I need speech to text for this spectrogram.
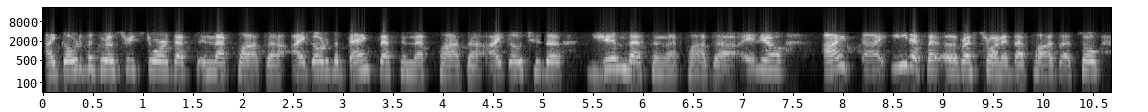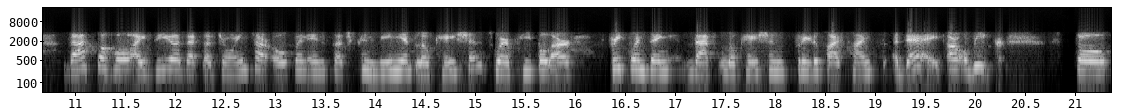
I go to the grocery store that's in that plaza. I go to the bank that's in that plaza. I go to the gym that's in that plaza. And, you know, I, I eat at the uh, restaurant at that plaza. So that's the whole idea that the joints are open in such convenient locations where people are frequenting that location three to five times a day or a week. So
